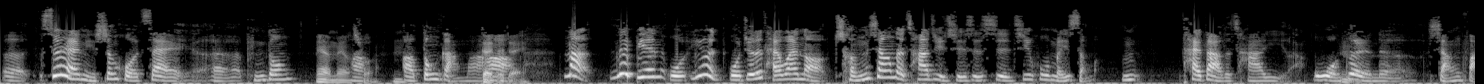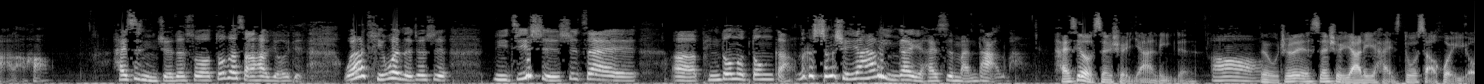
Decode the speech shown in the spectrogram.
呃，虽然你生活在呃屏东，没有没有啊错，嗯啊东港嘛，哈对对对，那那边我因为我觉得台湾哦，城乡的差距其实是几乎没什么，嗯，太大的差异啦。我个人的想法了哈，还是你觉得说多多少少有一点？我要提问的就是，你即使是在呃屏东的东港，那个升学压力应该也还是蛮大的吧？还是有升学压力的。哦，对，我觉得升学压力还是多少会有。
